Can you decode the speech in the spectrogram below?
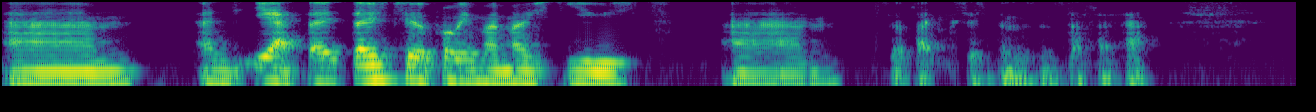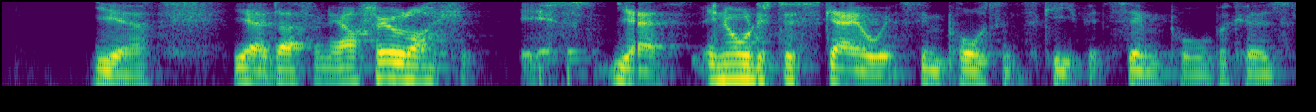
Um, and yeah th- those two are probably my most used um, sort of like systems and stuff like that. Yeah yeah definitely. I feel like it's yeah in order to scale it's important to keep it simple because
